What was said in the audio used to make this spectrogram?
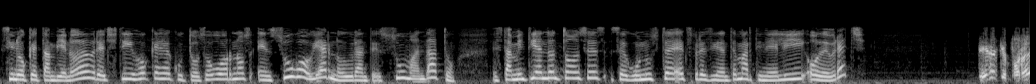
sino que también Odebrecht dijo que ejecutó sobornos en su gobierno durante su mandato. ¿Está mintiendo entonces, según usted, expresidente Martinelli Odebrecht? Mira que por ahí,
